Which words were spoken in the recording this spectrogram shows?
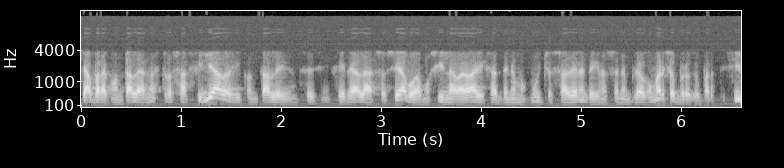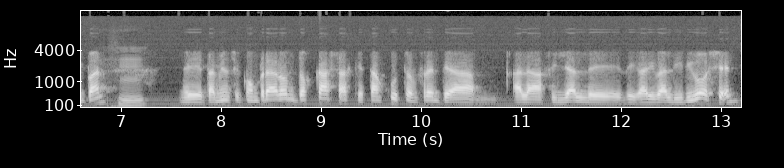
ya para contarle a nuestros afiliados y contarle en, general a la sociedad, porque sí, la verdad que ya tenemos muchos adherentes que no son empleados de comercio, pero que participan. Mm. Eh, también se compraron dos casas que están justo enfrente a, la filial de, Garibaldi Irigoyen.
